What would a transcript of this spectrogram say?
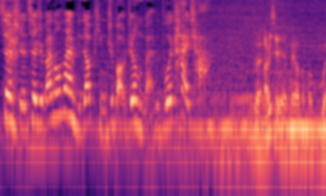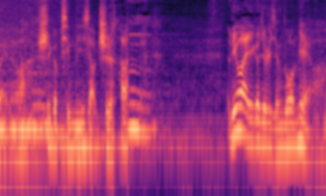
确实，确实，巴东饭比较品质保证吧，就不会太差。对，而且也没有那么贵，对吧？是个平民小吃了。嗯。另外一个就是赢多面啊，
